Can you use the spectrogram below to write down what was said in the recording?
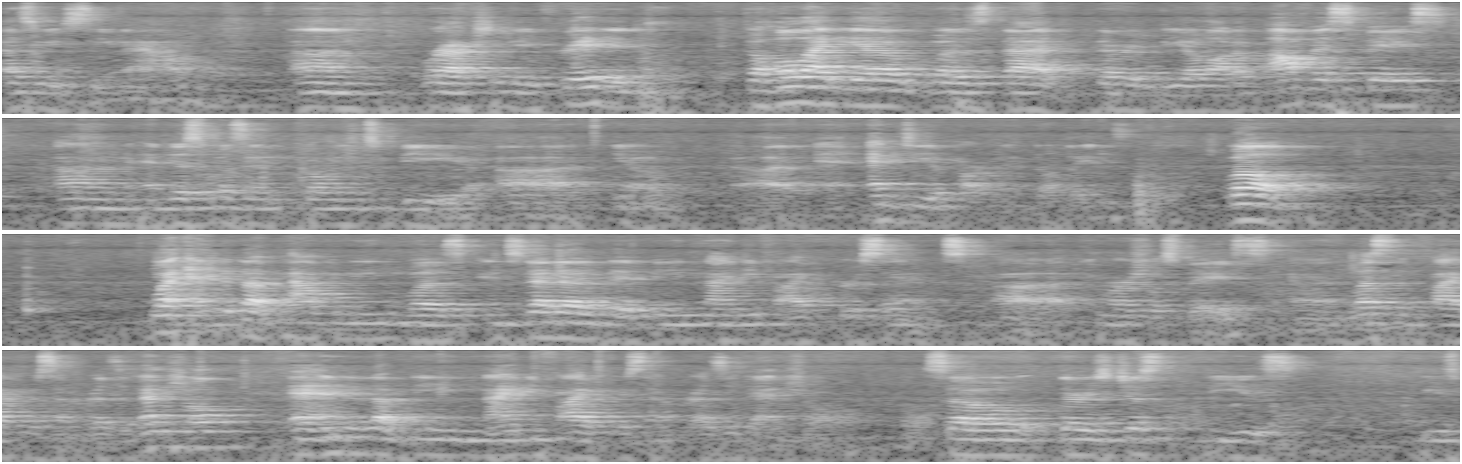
as we see now, um, were actually created, the whole idea was that there would be a lot of office space, um, and this wasn't going to be, uh, you know, uh, empty apartment buildings. Well, what ended up happening was instead of it being 95% uh, commercial space and less than 5% residential, it ended up being 95% residential. So there's just these, these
